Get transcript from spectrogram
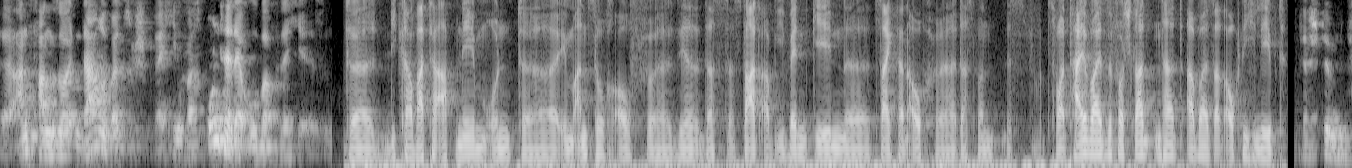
äh, anfangen sollten, darüber zu sprechen, was unter der Oberfläche ist. Und, äh, die Krawatte abnehmen und äh, im Anzug auf äh, das Startup-Event gehen, äh, zeigt dann auch, äh, dass man es zwar teilweise verstanden hat, aber es hat auch nicht lebt. Das stimmt.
